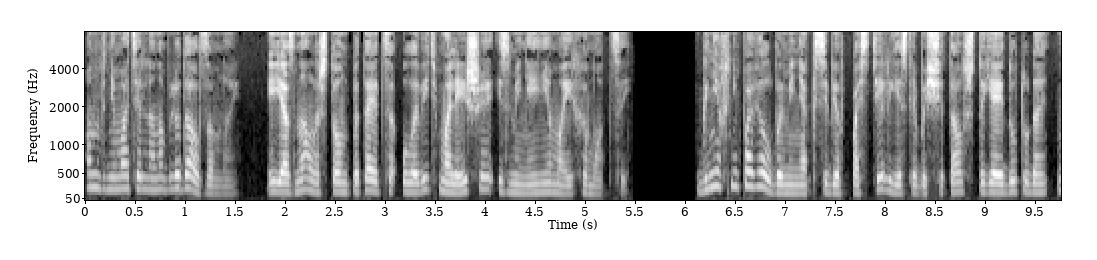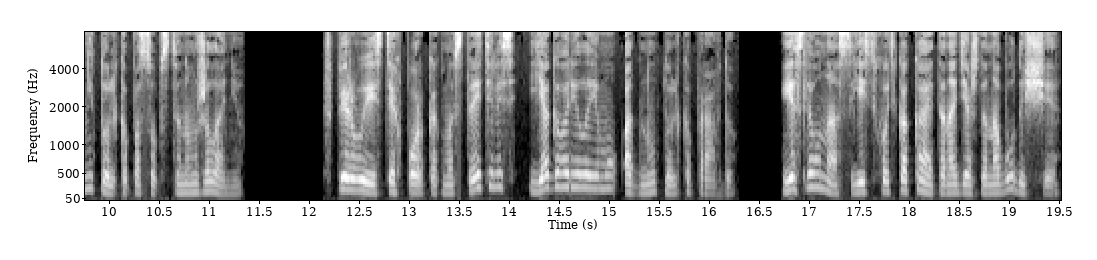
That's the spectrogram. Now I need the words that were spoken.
Он внимательно наблюдал за мной, и я знала, что он пытается уловить малейшее изменение моих эмоций. Гнев не повел бы меня к себе в постель, если бы считал, что я иду туда не только по собственному желанию. Впервые с тех пор, как мы встретились, я говорила ему одну только правду. Если у нас есть хоть какая-то надежда на будущее,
